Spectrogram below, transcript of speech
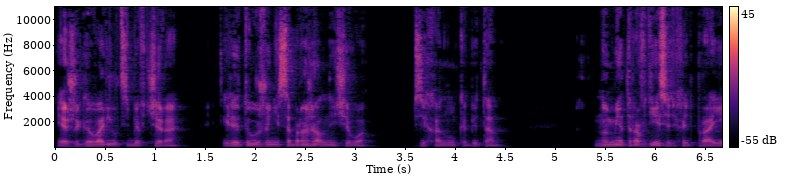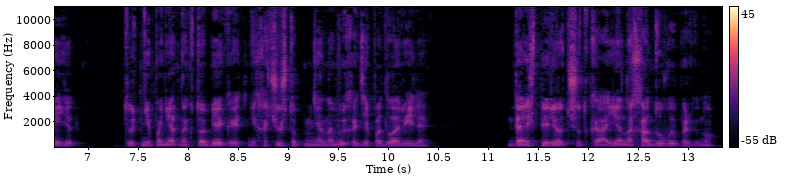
Я же говорил тебе вчера. Или ты уже не соображал ничего?» – психанул капитан. «Ну метров десять хоть проедет. Тут непонятно, кто бегает, не хочу, чтобы меня на выходе подловили. Дай вперед чутка, а я на ходу выпрыгну»,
